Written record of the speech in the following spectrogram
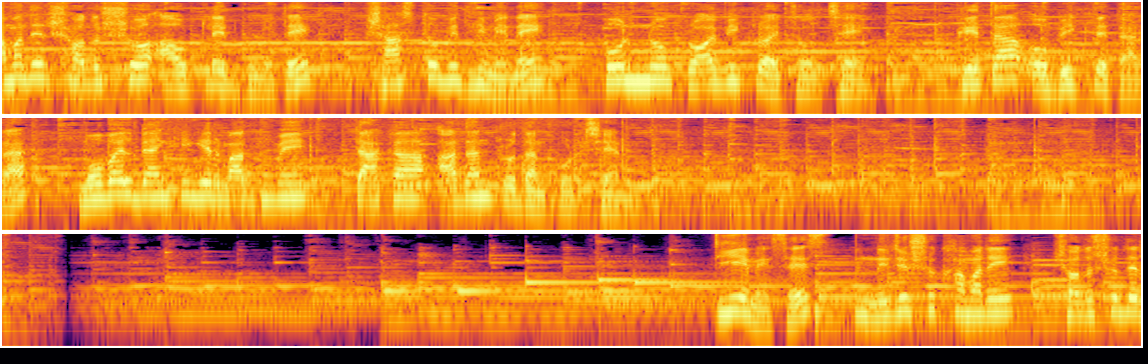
আমাদের সদস্য আউটলেটগুলোতে স্বাস্থ্যবিধি মেনে পণ্য ক্রয় বিক্রয় চলছে। ক্রেতা ও বিক্রেতারা মোবাইল ব্যাংকিং এর মাধ্যমে টাকা আদান প্রদান করছেন। টিএমএসএস নিজস্ব খামারে সদস্যদের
